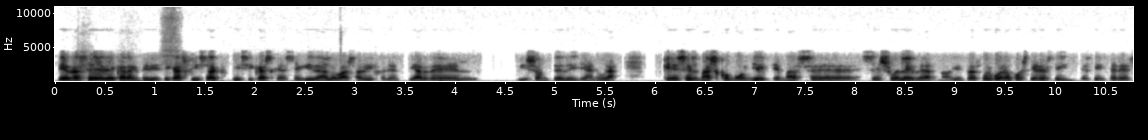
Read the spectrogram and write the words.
tiene una serie de características físicas que enseguida lo vas a diferenciar del bisonte de llanura, que es el más común y el que más eh, se suele ver, ¿no? Y entonces, pues bueno, pues tiene este, este, interés.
